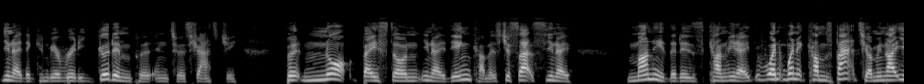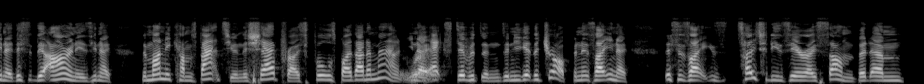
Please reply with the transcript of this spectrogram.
you know, they can be a really good input into a strategy but not based on you know the income. It's just that's you know money that is kind of you know when when it comes back to you. I mean, like you know this is the irony is you know the money comes back to you and the share price falls by that amount. You right. know, ex dividend, and you get the drop, and it's like you know this is like totally zero sum, but um.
